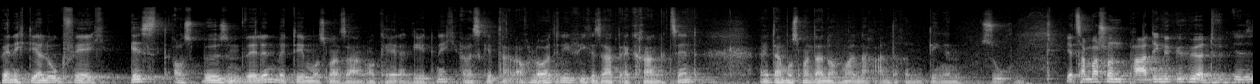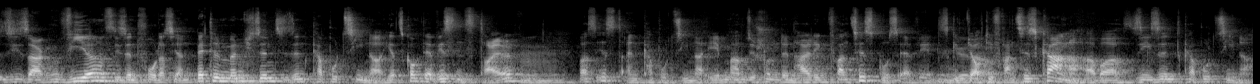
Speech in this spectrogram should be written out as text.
Wenn nicht dialogfähig ist, aus bösem Willen, mit dem muss man sagen, okay, da geht nicht. Aber es gibt halt auch Leute, die, wie gesagt, erkrankt sind. Äh, da muss man dann nochmal nach anderen Dingen suchen. Jetzt haben wir schon ein paar Dinge gehört. Sie sagen wir, Sie sind froh, dass Sie ein Bettelmönch sind, Sie sind Kapuziner. Jetzt kommt der Wissensteil. Mhm. Was ist ein Kapuziner? Eben haben Sie schon den heiligen Franziskus erwähnt. Es gibt genau. ja auch die Franziskaner, aber Sie sind Kapuziner.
